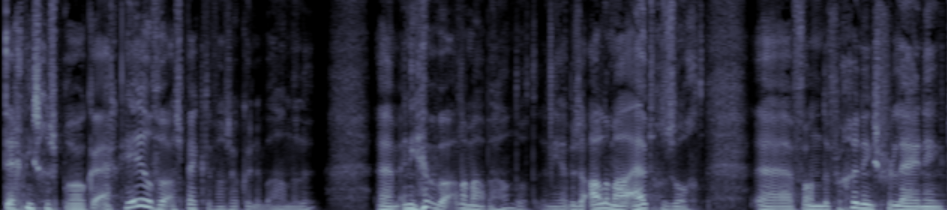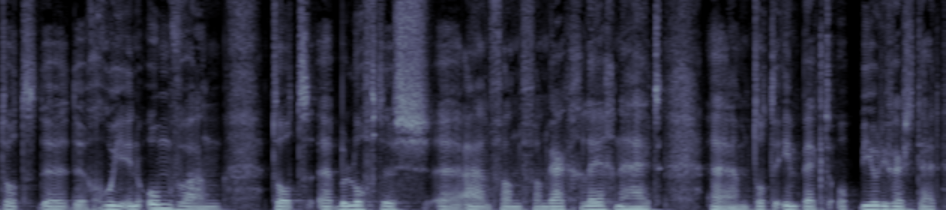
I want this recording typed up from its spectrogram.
technisch gesproken, eigenlijk heel veel aspecten van zou kunnen behandelen. Um, en die hebben we allemaal behandeld. En die hebben ze allemaal uitgezocht. Uh, van de vergunningsverlening tot de, de groei in omvang, tot uh, beloftes uh, aan, van, van werkgelegenheid, um, tot de impact op biodiversiteit.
